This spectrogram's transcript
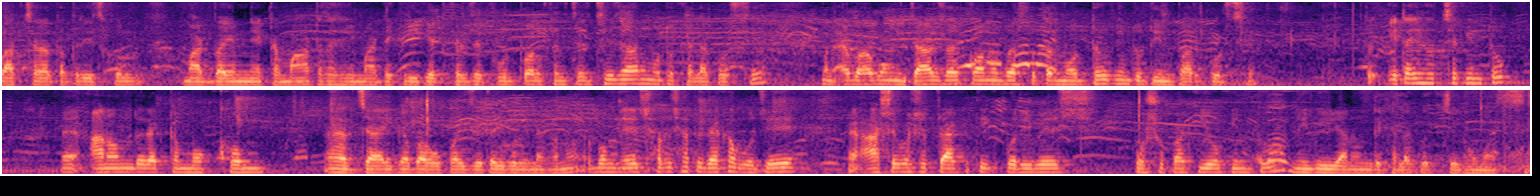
বাচ্চারা তাদের স্কুল মাঠ বা এমনি একটা মাঠ আছে, সেই মাঠে ক্রিকেট খেলছে, ফুটবল খেলছে, যে যার মতো খেলা করছে। মানে এবং যার যার কর্মব্যস্ততার মধ্যেও কিন্তু দিন পার করছে। তো এটাই হচ্ছে কিন্তু আনন্দের একটা মক্ষম জায়গা বা উপায় যেটাই বলি না কেন। এবং এর সাথে সাথে দেখাবো যে আশেপাশে প্রাকৃতিক পরিবেশ, পশু পাখিও কিন্তু নিবিড় আনন্দে খেলা করছে ঘুমাচ্ছে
